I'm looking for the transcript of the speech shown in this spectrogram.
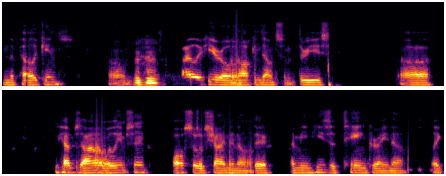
and the Pelicans. Um, Mm-hmm. Tyler Herro knocking down some threes. Uh, we have Zion Williamson also shining out there. I mean, he's a tank right now. Like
